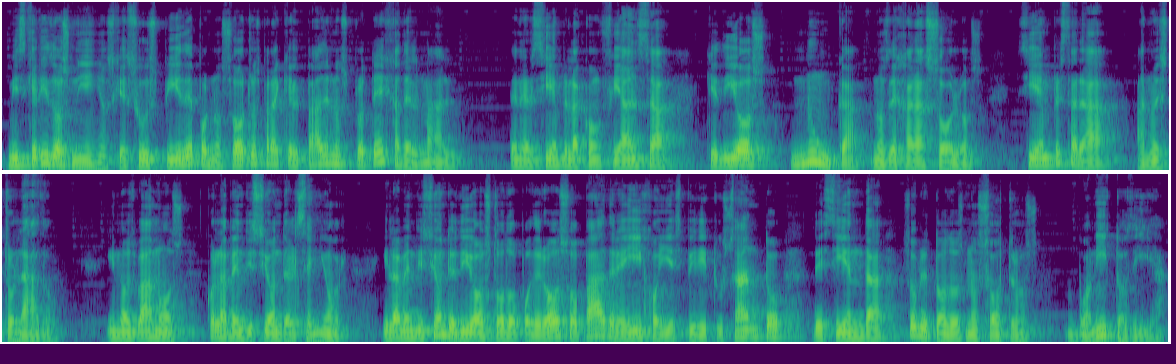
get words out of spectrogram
Mis queridos niños, Jesús pide por nosotros para que el Padre nos proteja del mal, tener siempre la confianza que Dios nunca nos dejará solos, siempre estará a nuestro lado. Y nos vamos con la bendición del Señor. y la bendición de Dios Todopoderoso, Padre, Hijo y Espíritu Santo, descienda sobre todos nosotros. Bonito día.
